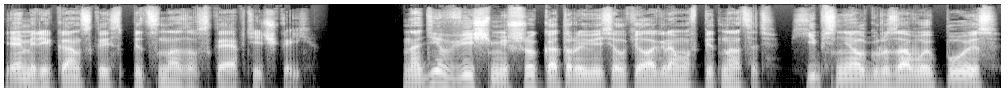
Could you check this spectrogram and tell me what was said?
и американской спецназовской аптечкой. Надев вещь-мешок, который весил килограммов 15, Хип снял грузовой пояс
